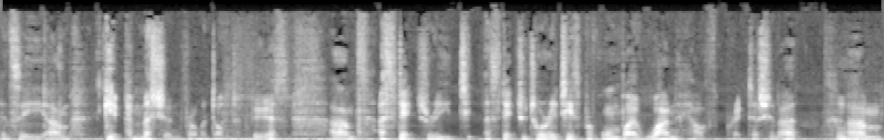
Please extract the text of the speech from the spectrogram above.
and see um, get permission from a doctor first. Um, a statutory t- a statutory test performed by one health practitioner. Um,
